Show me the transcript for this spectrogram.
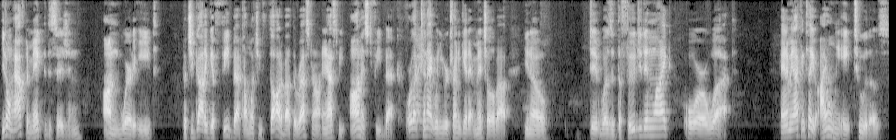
you don't have to make the decision on where to eat, but you got to give feedback on what you thought about the restaurant. And it has to be honest feedback. Or like Right. tonight when you were trying to get at Mitchell about, you know, did was it the food you didn't like or what? And I mean, I can tell you, I only ate two of those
